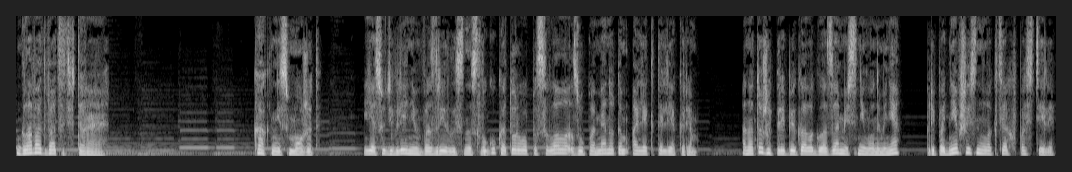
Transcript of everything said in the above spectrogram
Глава двадцать вторая. Как не сможет? Я с удивлением возрилась на слугу, которого посылала за упомянутым Олекта лекарем. Она тоже перебегала глазами с него на меня, приподнявшись на локтях в постели.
